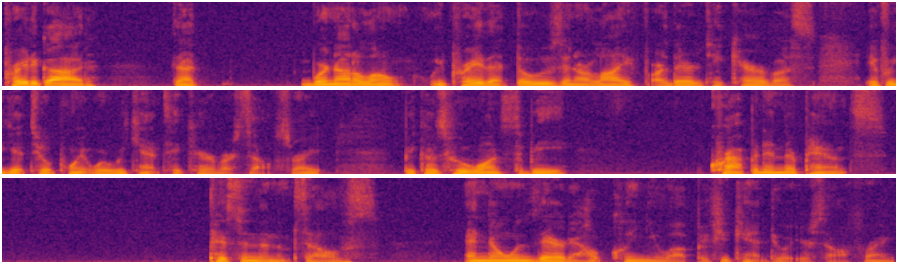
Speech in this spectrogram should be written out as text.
pray to God that we're not alone. We pray that those in our life are there to take care of us if we get to a point where we can't take care of ourselves, right? Because who wants to be crapping in their pants, pissing in themselves, and no one's there to help clean you up if you can't do it yourself, right?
